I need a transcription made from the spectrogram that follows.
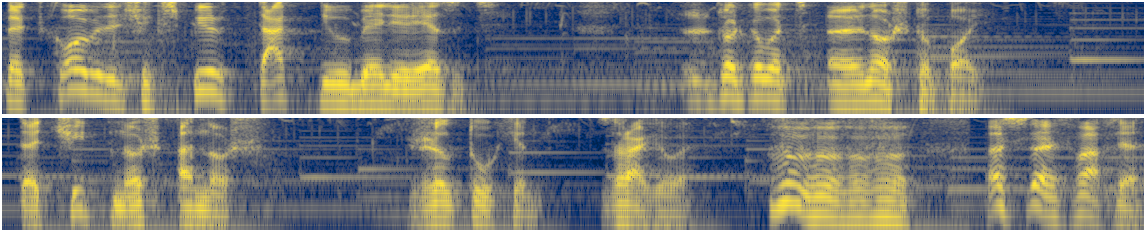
Бетховен и Шекспир так не умели резать. Только вот э, нож тупой. Точит нож о нож. Желтухин, Зрагова. В-в-в, оставь, Вафля,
